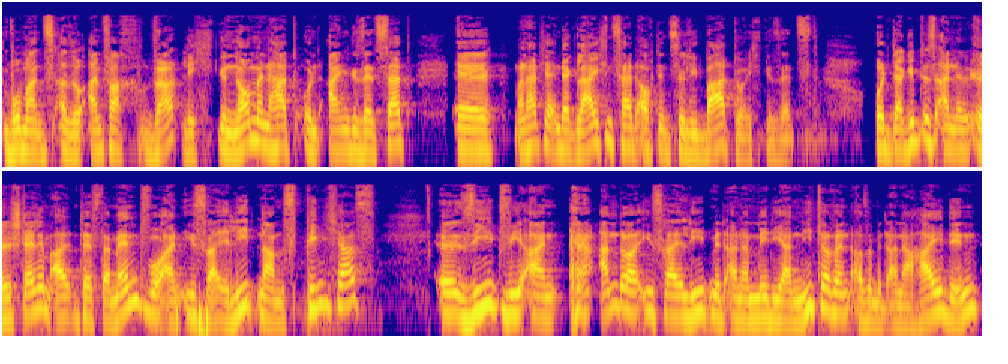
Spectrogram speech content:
wo man es also einfach wörtlich genommen hat und eingesetzt hat. Äh, man hat ja in der gleichen Zeit auch den Zölibat durchgesetzt. Und da gibt es eine äh, Stelle im Alten Testament, wo ein Israelit namens Pinchas äh, sieht, wie ein anderer Israelit mit einer Medianiterin, also mit einer Heidin,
